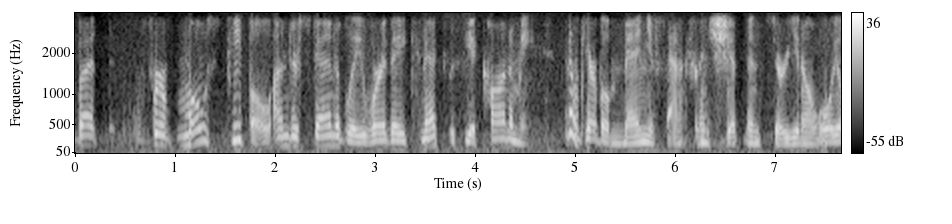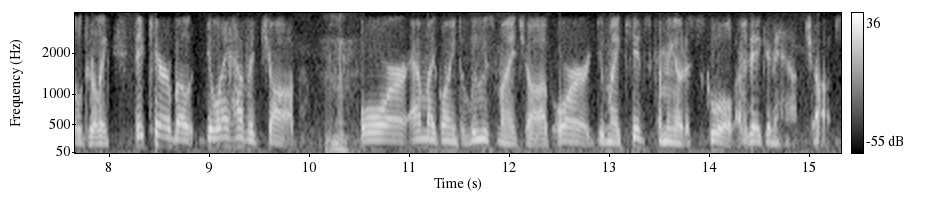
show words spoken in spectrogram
But for most people, understandably, where they connect with the economy, they don't care about manufacturing shipments or you know oil drilling. They care about do I have a job, or am I going to lose my job, or do my kids coming out of school are they going to have jobs?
